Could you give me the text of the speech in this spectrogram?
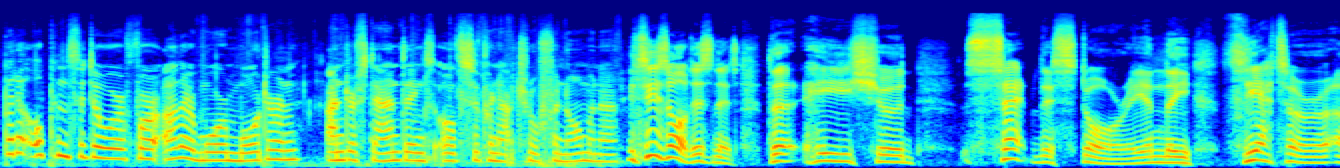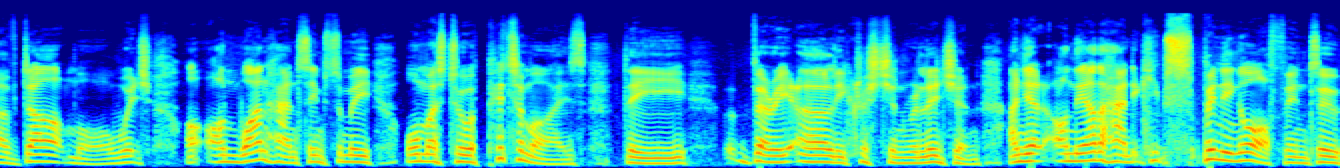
but it opens the door for other more modern understandings of supernatural phenomena. It is odd, isn't it, that he should set this story in the theatre of Dartmoor, which on one hand seems to me almost to epitomise the very early Christian religion, and yet on the other hand, it keeps spinning off into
